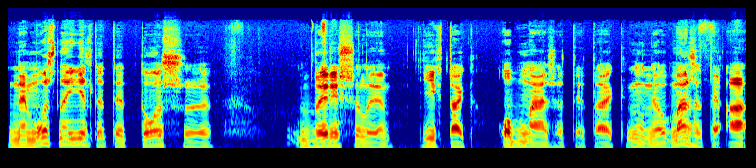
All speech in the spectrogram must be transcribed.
не можна їздити, тож е, вирішили їх так обмежити. Так? Ну, не обмежити, а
